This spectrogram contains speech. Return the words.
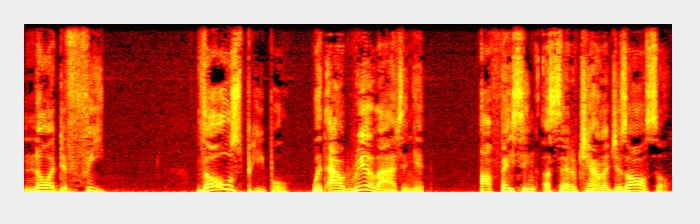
nor defeat. Those people without realizing it, are facing a set of challenges also.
